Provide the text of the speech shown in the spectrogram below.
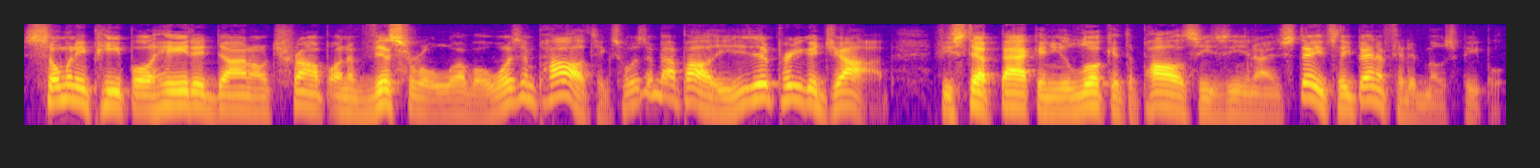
so many people hated Donald Trump on a visceral level. It wasn't politics, it wasn't about politics. He did a pretty good job. If you step back and you look at the policies of the United States, they benefited most people,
